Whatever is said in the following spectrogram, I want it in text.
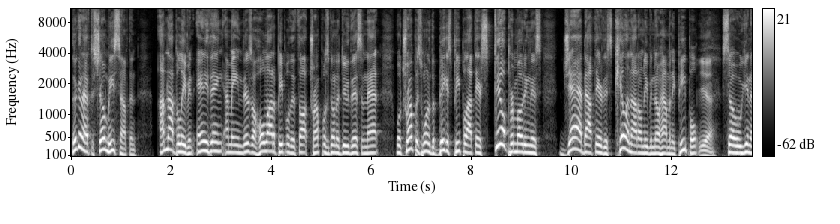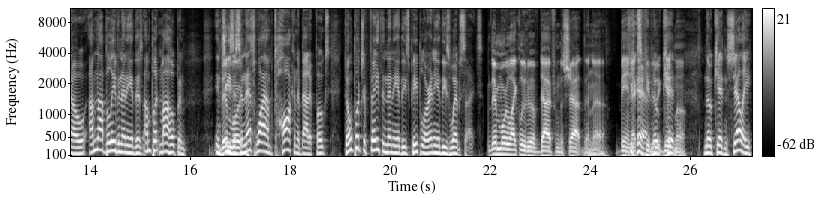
they're gonna have to show me something. I'm not believing anything. I mean, there's a whole lot of people that thought Trump was going to do this and that. Well, Trump is one of the biggest people out there still promoting this jab out there that's killing I don't even know how many people. yeah. So, you know, I'm not believing any of this. I'm putting my hope in in They're Jesus, more- and that's why I'm talking about it, folks. Don't put your faith in any of these people or any of these websites. They're more likely to have died from the shot than uh, being executed no at kidding. Gitmo. No kidding. Shelley,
